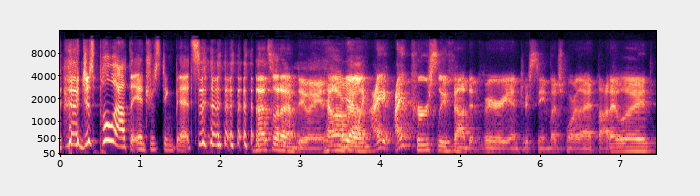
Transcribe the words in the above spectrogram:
just pull out the interesting bits. That's what I'm doing. However, yeah. like I, I personally found it very interesting, much more than I thought I would.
